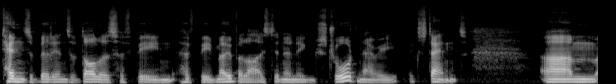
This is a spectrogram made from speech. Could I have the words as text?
tens of billions of dollars have been have been mobilized in an extraordinary extent. Um,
